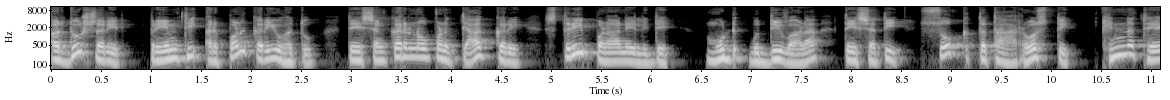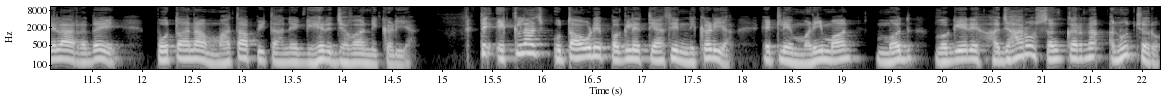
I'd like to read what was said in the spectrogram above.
અર્ધું શરીર પ્રેમથી અર્પણ કર્યું હતું, તે શંકરનો પણ ત્યાગ કરી સ્ત્રીપણાને લીધે. મૂઢ બુદ્ધિવાળા તે સતી શોક તથા રોષથી ખિન્ન થયેલા હૃદયે પોતાના માતા પિતાને ઘેર જવા નીકળ્યા. તે એકલા જ ઉતાવળે પગલે ત્યાંથી નીકળ્યા એટલે મણિમાન મદ વગેરે હજારો શંકરના અનુચરો,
